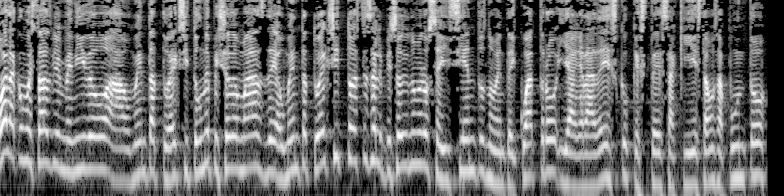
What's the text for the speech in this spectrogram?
Hola, ¿cómo estás? Bienvenido a Aumenta tu éxito, un episodio más de Aumenta tu éxito. Este es el episodio número 694 y agradezco que estés aquí. Estamos a punto,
